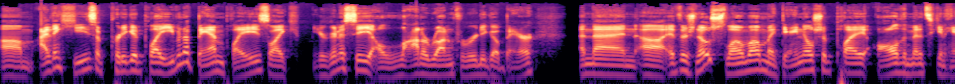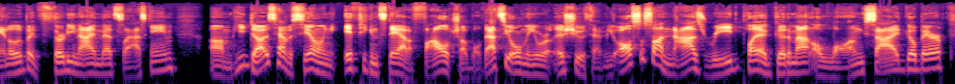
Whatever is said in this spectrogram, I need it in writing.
um, I think he's a pretty good play. Even if Bam plays, like you're going to see a lot of run for Rudy Gobert. And then uh, if there's no slow mo, McDaniel should play all the minutes he can handle. He played 39 minutes last game. Um, he does have a ceiling if he can stay out of foul trouble. That's the only real issue with him. You also saw Naz Reid play a good amount alongside Gobert.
